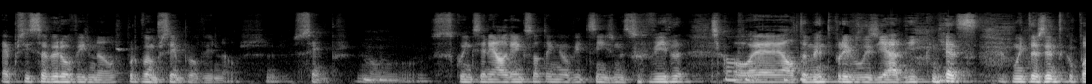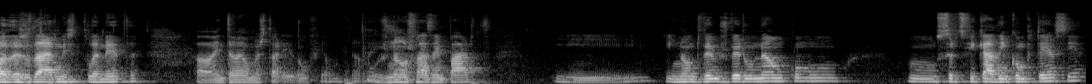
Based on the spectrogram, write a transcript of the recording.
é preciso saber ouvir nãos, porque vamos sempre ouvir nãos, sempre. Não, se conhecerem alguém que só tenha ouvido sims na sua vida, Desconfio. ou é altamente privilegiado e conhece muita gente que o pode ajudar neste planeta, ou então é uma história de um filme. Não. Os nãos fazem parte e, e não devemos ver o não como um, um certificado de incompetência,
